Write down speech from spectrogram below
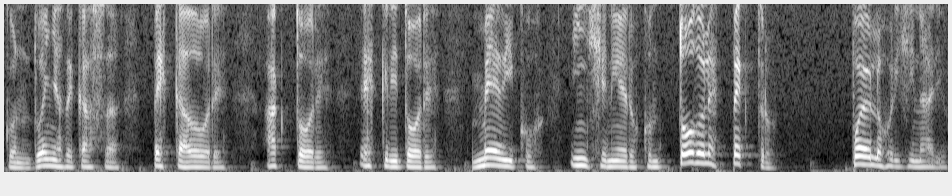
con dueñas de casa, pescadores, actores, escritores, médicos, ingenieros, con todo el espectro, pueblos originarios,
